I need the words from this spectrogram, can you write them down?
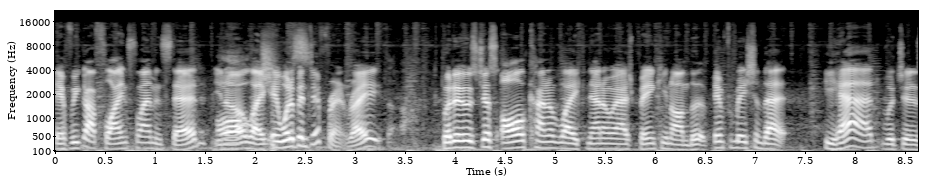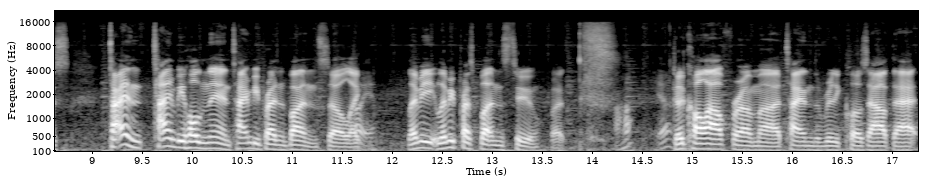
if we got flying slam instead, you know, Oh, like it would have been different, right? But it was just all kind of like Nano Ash banking on the information that he had, which is Titan Titan be holding in, Titan be pressing buttons. So like, Oh, yeah. let me let me press buttons too. But Uh huh. Yeah. good call out from uh, Titan to really close out that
